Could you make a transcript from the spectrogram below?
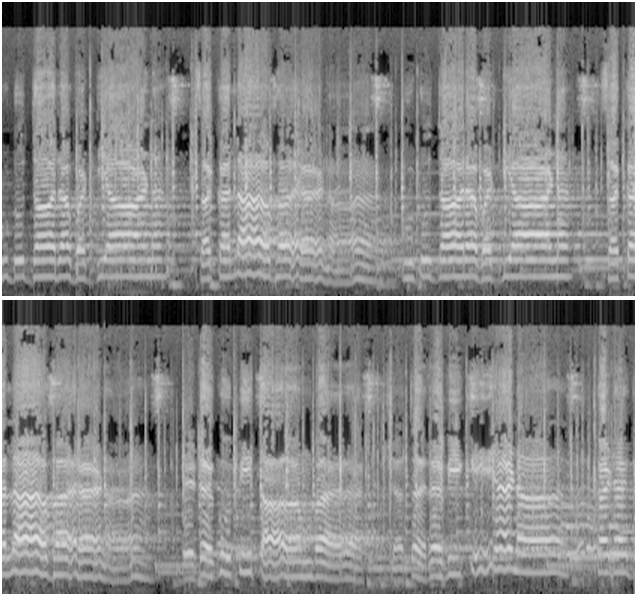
ಉಡುದಾರ ವಡ್ಯಾಣ ಸಕಲಾಭರಣ ಉಡುದಾರ ವಡ್ಯಾಣ ಸಕಲಾಭರಣ ಬೆಡಗು ಪಿತಾಂಬರ ಶತರವಿ ಕಿರಣ ಕಡಗ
